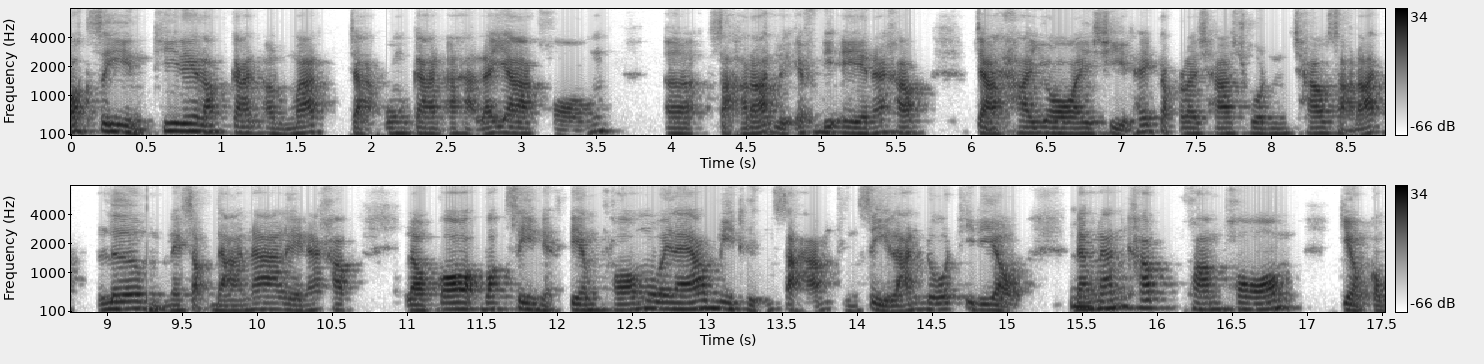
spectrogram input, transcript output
วัคซีนที่ได้รับการอนุมัติจากองค์การอาหารและยาของ สหรัฐหรือ FDA นะครับจะทยอยฉีดให้กับประชาชนชาวสหรัฐเริ่มในสัปดาห์หน้าเลยนะครับแล้วก็วัคซีนเนี่ยเตรียมพร้อมไว้แล้วมีถึง 3 ถึง 4 ล้านโดสทีเดียว ดังนั้นครับความพร้อมเกี่ยวกับ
